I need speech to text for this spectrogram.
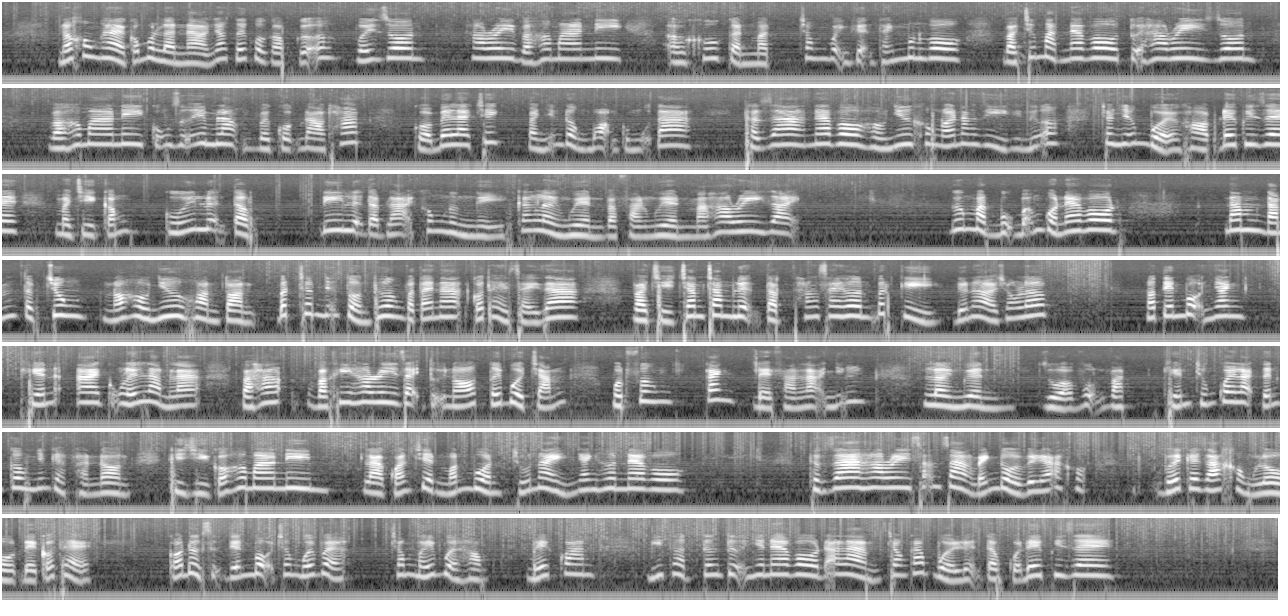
Nó không hề có một lần nào nhắc tới cuộc gặp gỡ với John, Harry và Hermione ở khu cẩn mật trong bệnh viện Thánh Mungo và trước mặt Neville, tụi Harry, John và Hermione cũng giữ im lặng về cuộc đào thoát của Bellatrix và những đồng bọn của mụ ta. Thật ra, Neville hầu như không nói năng gì nữa trong những buổi họp DQG mà chỉ cắm cúi luyện tập, đi luyện tập lại không ngừng nghỉ các lời nguyền và phản nguyền mà Harry dạy. Gương mặt bụ bẫm của Neville năm đắm tập trung, nó hầu như hoàn toàn bất chấp những tổn thương và tai nạn có thể xảy ra và chỉ chăm chăm luyện tập hăng say hơn bất kỳ đứa nào trong lớp. Nó tiến bộ nhanh khiến ai cũng lấy làm lạ và ha và khi Harry dạy tụi nó tới bùa chắn, một phương cách để phản lại những lời nguyền rủa vụn vặt khiến chúng quay lại tấn công những kẻ phản đòn thì chỉ có Hermione là quán triệt món buồn chú này nhanh hơn Neville. Thực ra Harry sẵn sàng đánh đổi với gã với cái giá khổng lồ để có thể có được sự tiến bộ trong mấy buổi trong mấy buổi học bế quan bí thuật tương tự như Neville đã làm trong các buổi luyện tập của DQG.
